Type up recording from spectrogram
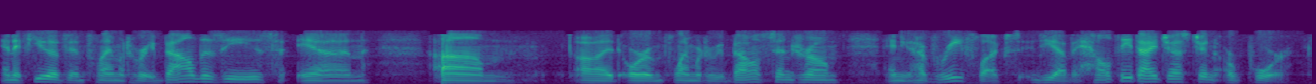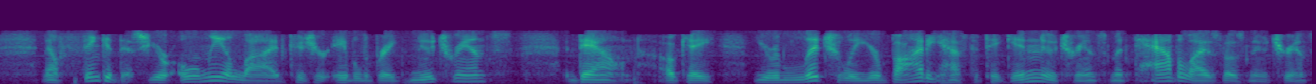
And if you have inflammatory bowel disease and um, uh, or inflammatory bowel syndrome and you have reflux, do you have a healthy digestion or poor? Now think of this. You're only alive because you're able to break nutrients down. Okay, you're literally your body has to take in nutrients, metabolize those nutrients,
